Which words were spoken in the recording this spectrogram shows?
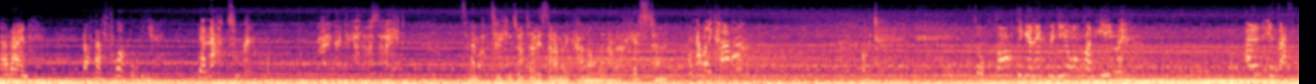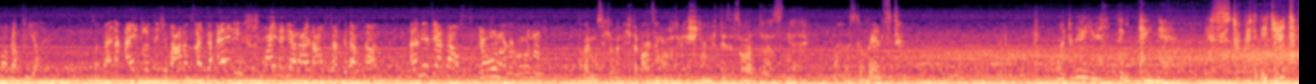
Nein, nein. Noch davor, Bobby. Der Nachtzug. Meine Güte, ja, du hast recht. Seinem Abzeichensjournalist ein Amerikaner und ein Anarchist, hm? Ein Amerikaner? Gut. Sofortige Liquidierung von ihm und allen Insassen von Block 4. Sollte eine eindrückliche Warnung sein für all die Schweine, die an einen Aufstand gedacht haben. Alarmiert an Faust. Jawohl, Lagerkommandant. Dabei muss ich aber nicht dabei sein, oder? Der Gestank dieses Ortes. Nee. Mach, was du willst. What were you thinking, you stupid idiot?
